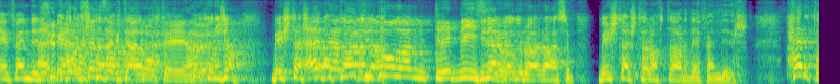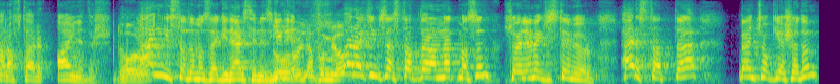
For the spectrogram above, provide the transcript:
Efendi dedi. Beşiktaş koysanıza bir tane ortaya ya. Bakın hocam Beşiktaş Ertem taraftarı bir da... olan repliği Bir istiyor. dakika dur Rasim. Beşiktaş taraftarı da efendidir. Her taraftar aynıdır. Doğru. Hangi stadımıza giderseniz Doğru, gidin. lafım yok. Bana kimse statları anlatmasın. Söylemek istemiyorum. Her statta ben çok yaşadım.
